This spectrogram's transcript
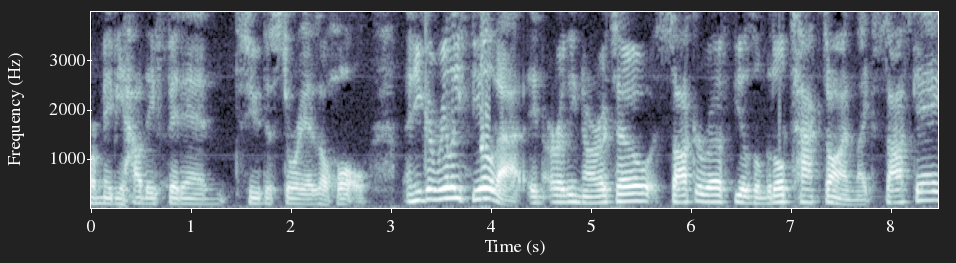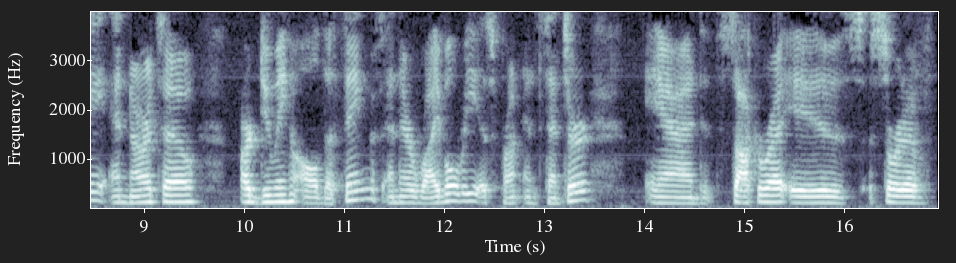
or maybe how they fit in to the story as a whole. And you can really feel that in early Naruto. Sakura feels a little tacked on. Like Sasuke and Naruto are doing all the things and their rivalry is front and center. And Sakura is sort of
